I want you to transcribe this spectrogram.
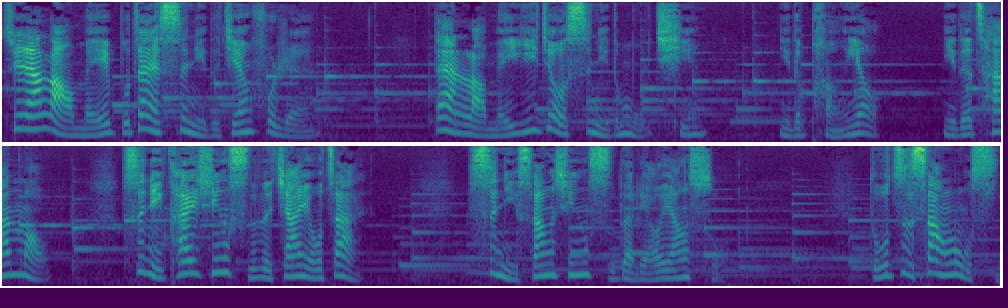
虽然老梅不再是你的监护人，但老梅依旧是你的母亲、你的朋友、你的参谋，是你开心时的加油站，是你伤心时的疗养所。独自上路时，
